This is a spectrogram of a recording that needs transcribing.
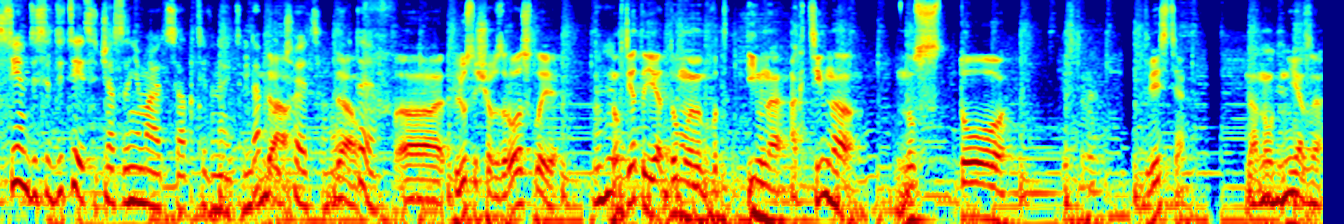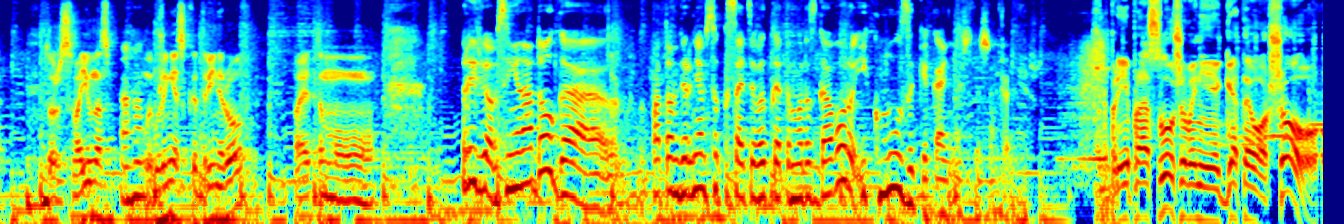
70 детей сейчас занимаются активно этим, да, получается? Да. Ух ты. Э, Плюс еще взрослые. Ну, где-то, я думаю, вот именно активно, ну, 100... 200? Да, ну, не за. Тоже свои у нас Ага. уже несколько тренеров, поэтому... Прервемся ненадолго, потом вернемся, кстати, вот к этому разговору и к музыке, конечно же. Конечно. При прослушивании ГТО-шоу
